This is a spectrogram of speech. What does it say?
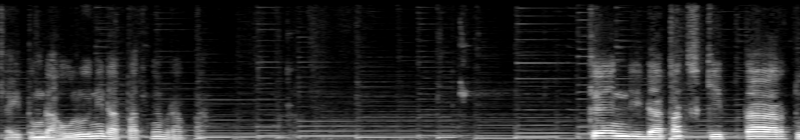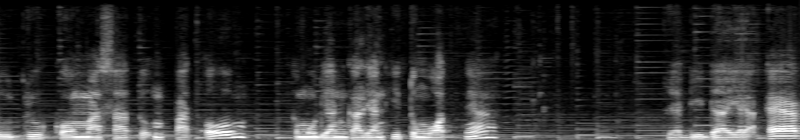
saya hitung dahulu ini dapatnya berapa. Oke ini didapat sekitar 7,14 ohm. Kemudian kalian hitung wattnya. Jadi daya R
